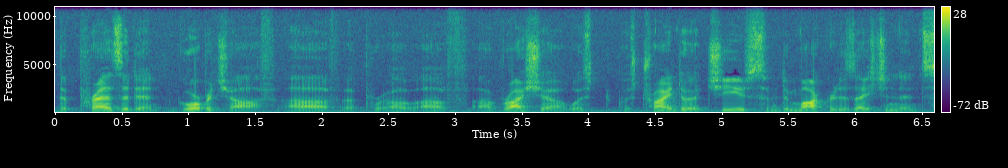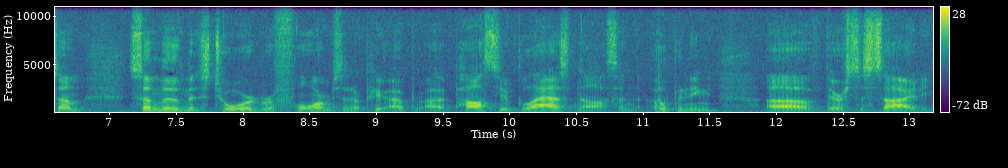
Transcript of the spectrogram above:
the president, Gorbachev of, of, of, Russia, was, was trying to achieve some democratization and some, some movements toward reforms and a, a, a policy of glasnost, and opening of their society.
